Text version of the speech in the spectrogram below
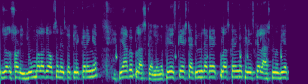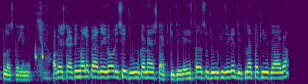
जो सॉरी जूम वाला जो ऑप्शन है, इस पर क्लिक करेंगे। यहाँ पे प्लस कर लेंगे। फिर इसके स्टार्टिंग में जाकर एक प्लस करेंगे, फिर इसके लास्ट में भी एक प्लस कर लेंगे। अब स्टार्टिंग वाले पे आ जाएगा और इसे जूम करना स्टार्ट कीजिएगा। इस तरह से जूम कीजिएगा, जितना तक ये जाएगा,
